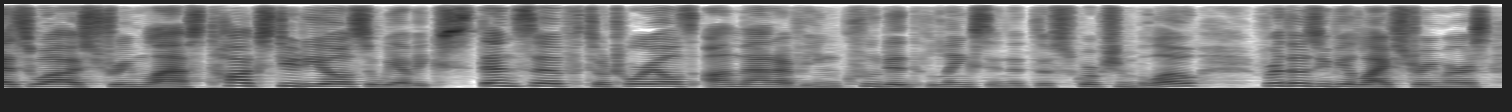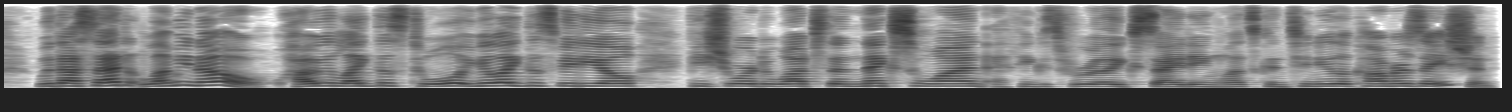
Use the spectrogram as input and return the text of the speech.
as well as Streamlabs Talk Studio. So we have extensive tutorials on that. I've included links in the description below for those of you live streamers. With that said, let me know how you like this tool. If you like this video, be sure to watch the next one. I think it's really exciting. Let's continue the conversation.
